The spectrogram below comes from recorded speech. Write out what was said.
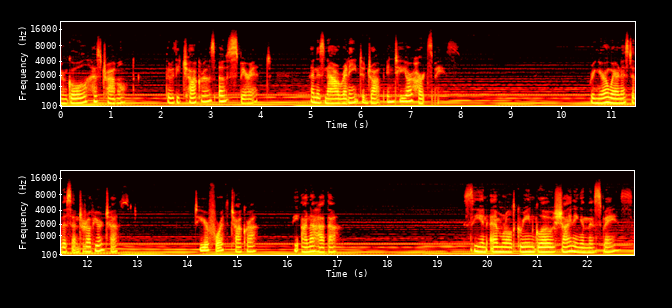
Your goal has traveled through the chakras of spirit and is now ready to drop into your heart space. Bring your awareness to the center of your chest, to your fourth chakra, the Anahata. See an emerald green glow shining in this space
